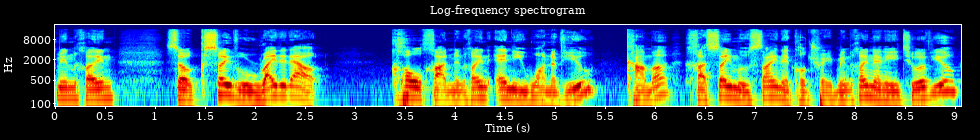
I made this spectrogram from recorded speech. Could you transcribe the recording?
minchain. So ksaivu, write it out. Kol chad any one of you Kama chasaimu sign it called trade minchain any two of you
